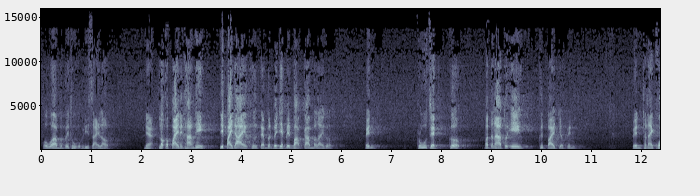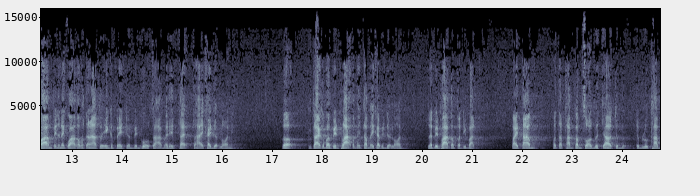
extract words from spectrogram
เพราะว่ามันไม่ถูกกับนิสัยเรา เนี่ย เราก็ไปในทางที่ที่ไปได้คือ แต่มันไม่ใช่เป็นบาปกรรมอะไรก็ เป็นครูเสร็จก็พัฒนาตัวเองขึ้นไปจนเป็นเป็นทนายความเป็นทนายความก็พัฒนาตัวเองก็ไปจนเป็นผู้รักษาไม่ได้ใช้ใครเดือดร้อนเนี่ยก็สุดท้ายก็มาเป็นพระก็ไม่ทำให้ใครเป็นเดือดร้อน และเป็นพระก็ปฏิบัติ ไปตาม พระธรรมคำสอนพระเจ้าจะจะบรรลุธรรม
